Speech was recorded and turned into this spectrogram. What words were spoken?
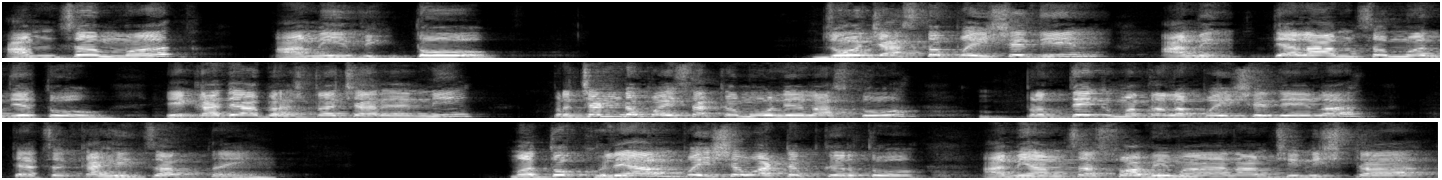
आमचं मत आम्ही विकतो. जो जास्त पैसे देईल आम्ही त्याला आमचं मत देतो. एखाद्या भ्रष्टाचार्यांनी प्रचंड पैसा कमवलेला असतो. प्रत्येक मताला पैसे द्यायला त्याचं काहीच जात नाही. मग तो खुलेआम पैसे वाटप करतो. आम्ही आमचा स्वाभिमान आमची निष्ठा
